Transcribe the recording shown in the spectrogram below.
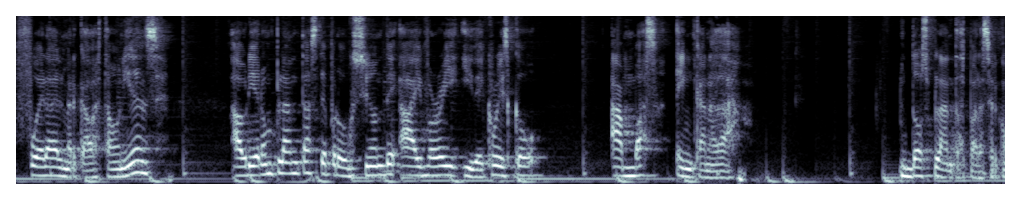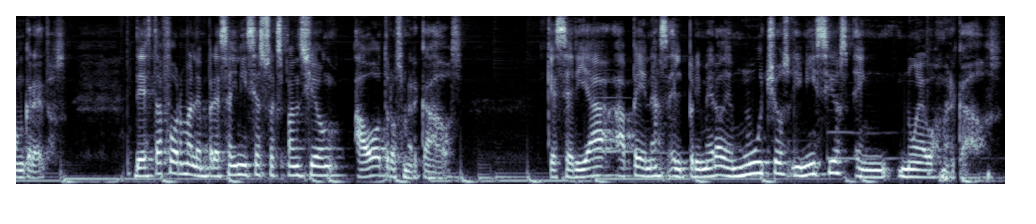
fuera del mercado estadounidense. Abrieron plantas de producción de Ivory y de Crisco, ambas en Canadá. Dos plantas para ser concretos. De esta forma, la empresa inicia su expansión a otros mercados, que sería apenas el primero de muchos inicios en nuevos mercados.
